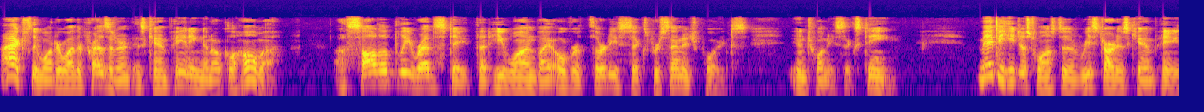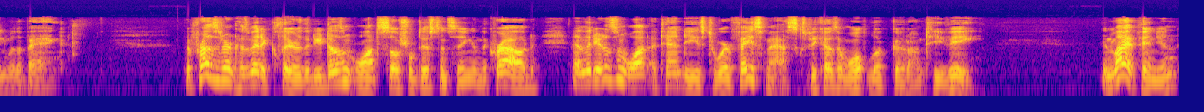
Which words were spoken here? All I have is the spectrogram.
I actually wonder why the president is campaigning in Oklahoma, a solidly red state that he won by over 36 percentage points in 2016. Maybe he just wants to restart his campaign with a bang. The president has made it clear that he doesn't want social distancing in the crowd and that he doesn't want attendees to wear face masks because it won't look good on TV. In my opinion,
